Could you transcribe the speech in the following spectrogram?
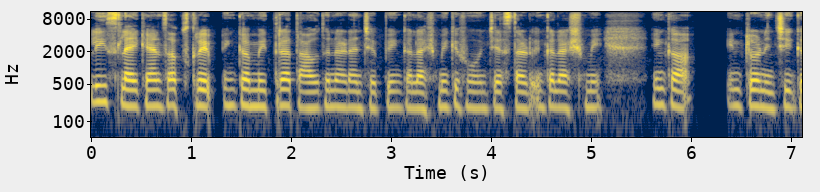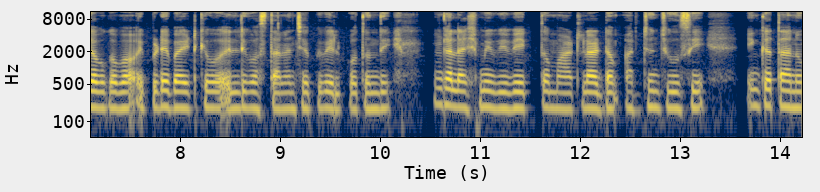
ప్లీజ్ లైక్ అండ్ సబ్స్క్రైబ్. ఇంకా మిత్ర తాగుతున్నాడని చెప్పి ఇంకా లక్ష్మికి ఫోన్ చేస్తాడు. ఇంకా లక్ష్మి ఇంకా ఇంట్లో నుంచి గబగబా ఇప్పుడే బయటికి వెళ్ళి వస్తానని చెప్పి వెళ్ళిపోతుంది. ఇంకా లక్ష్మి వివేక్తో మాట్లాడడం అర్జున్ చూసి ఇంకా తను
